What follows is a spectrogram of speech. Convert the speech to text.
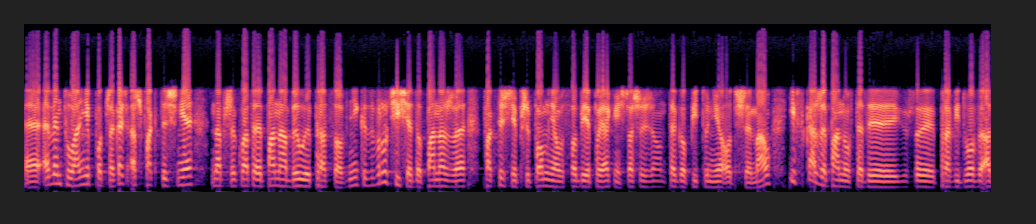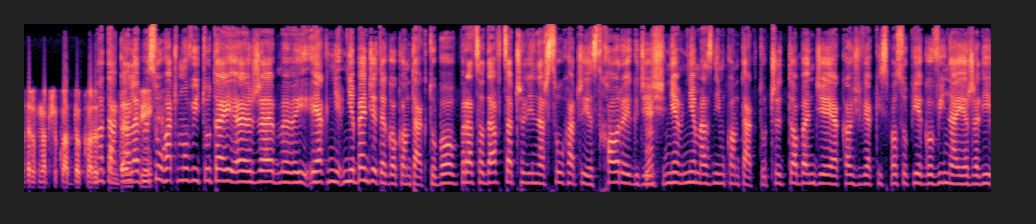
E, ewentualnie poczekać, aż faktycznie na przykład e, pana były pracownik zwróci się do pana, że faktycznie przypomniał sobie po jakimś czasie, że on tego pitu nie otrzymał i wskaże panu wtedy już e, prawidłowy adres na przykład do No tak, korespondencji. ale słuchacz mówi tutaj, e, że jak nie, nie będzie tego kontaktu, bo pracodawca, czyli nasz słuchacz jest chory gdzieś, Hmm? nie, nie ma z nim kontaktu. Czy to będzie jakoś w jakiś sposób jego wina, jeżeli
